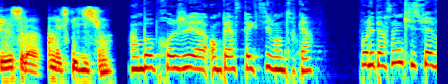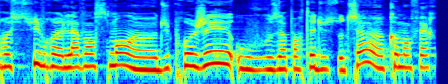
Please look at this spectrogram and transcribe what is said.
Et c'est la fin de l'expédition. Un beau projet en perspective en tout cas. Pour les personnes qui suivent, suivre l'avancement du projet ou vous apporter du soutien, comment faire?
